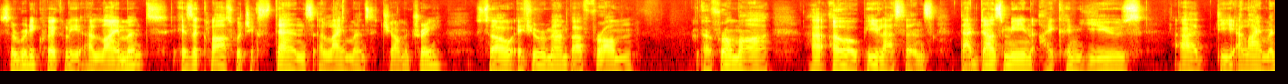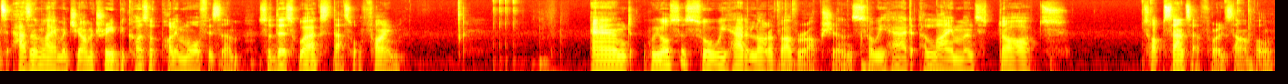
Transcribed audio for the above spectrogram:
So really quickly, alignment is a class which extends alignment geometry. So if you remember from uh, from our uh, OOP lessons, that does mean I can use uh, the alignments as an alignment geometry because of polymorphism. So this works, that's all fine. And we also saw we had a lot of other options. So we had alignment dot top center, for example.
